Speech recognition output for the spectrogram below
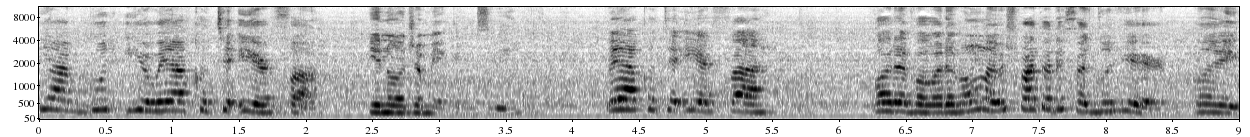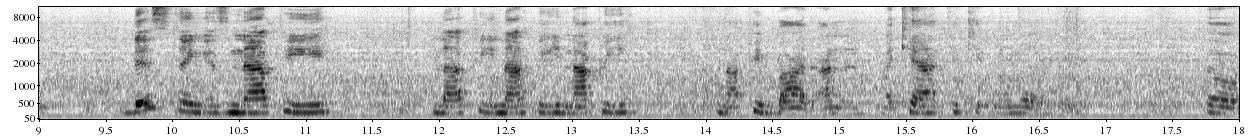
you have good ear, where I cut your ear for? You know Jamaicans be. Where I cut your ear for? Whatever, whatever. I'm like, which part of this is good hair? Like, this thing is nappy, nappy, nappy, nappy, nappy bad, and I can't take it no more. So,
